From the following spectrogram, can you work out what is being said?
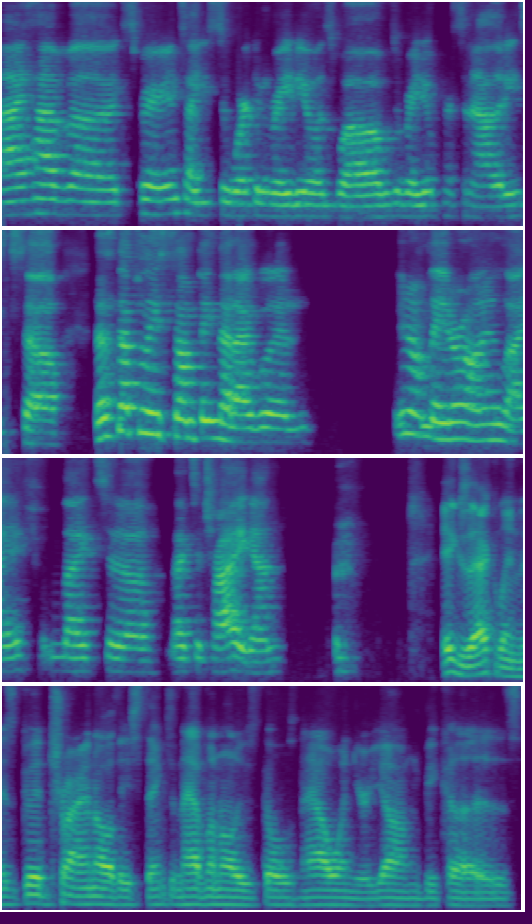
I have uh, experience. I used to work in radio as well. I was a radio personality, so that's definitely something that I would, you know, later on in life like to like to try again. Exactly, and it's good trying all these things and having all these goals now when you're young because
